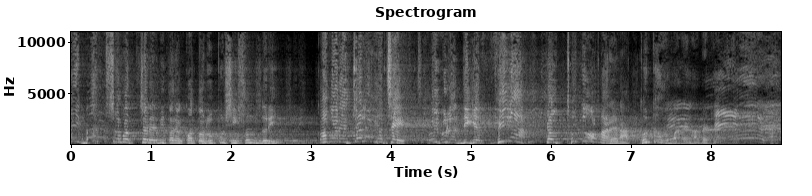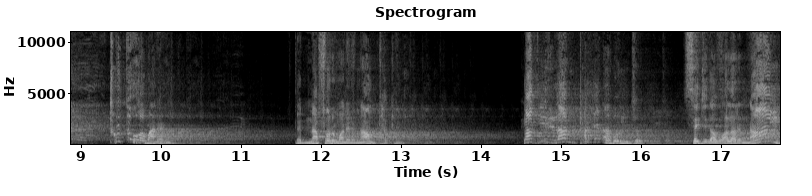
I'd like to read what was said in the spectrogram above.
এই বারোশো বছরের ভিতরে কত রূপসী সুন্দরী কবরে চলে গেছে, ওইগুলোর দিকে ফিরা, কেউ থুতুও মারে না, থুতুও মারে না। থুতুও মারে না। নাফর মানের নাম থাকে না। পাখির নাম থাকে না বন্ধু। সেজদা ওয়ালার নাম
